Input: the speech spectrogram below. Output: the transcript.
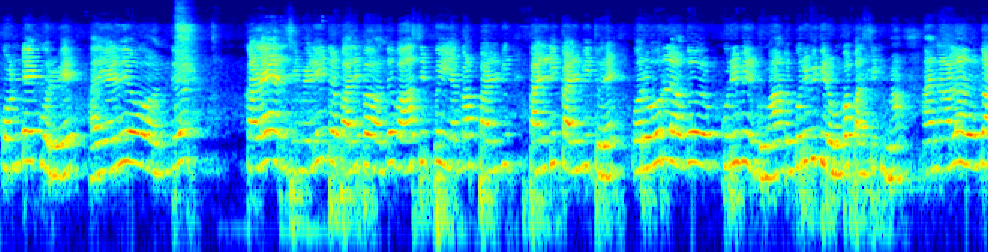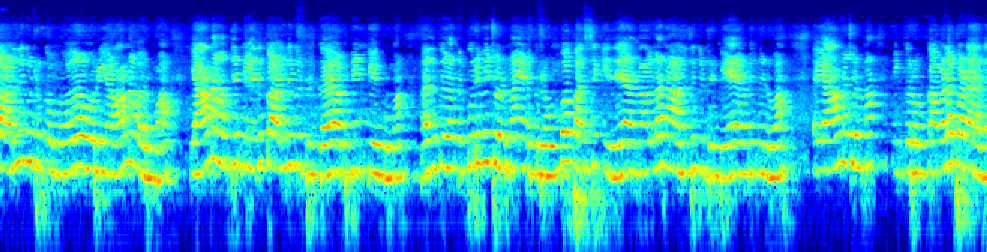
கொண்டை குருவி அது எழுதிய வந்து கலையரசி வெளியிட்ட பதிப்பை வந்து வாசிப்பு இயக்கம் பள்ளி பள்ளி கல்வித்துறை. ஒரு ஊர்ல வந்து ஒரு குருவி இருக்குமா? அந்த குருவிக்கு ரொம்ப பசிக்குமா? அதனால அது வந்து அழுதுகிட்டு இருக்கும் போது ஒரு யானை வருமா? யானை வந்து நீ எதுக்கு அழு அப்படின்னு கேட்குமா அதுக்கு அந்த குருவி சொல்லுமா எனக்கு ரொம்ப பசிக்குது அதனால தான் நான் அழுதுகிட்டு இருக்கேன் அப்படின்னு சொல்லுவான் யானை சொல்லுமா? நீக்கு ரொம்ப கவலைப்படாத.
